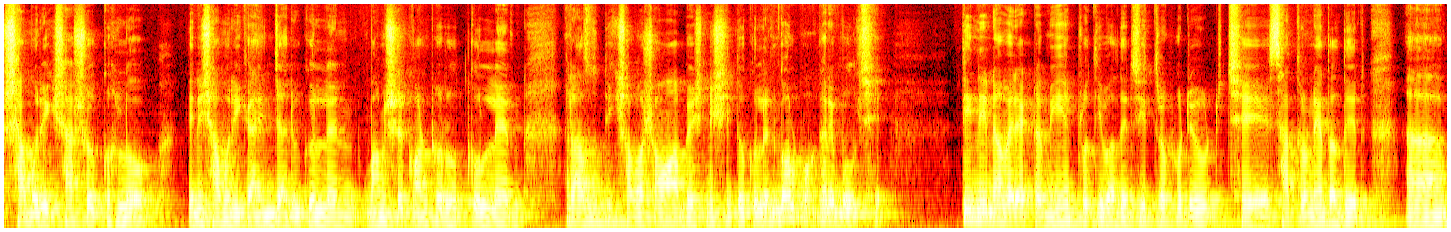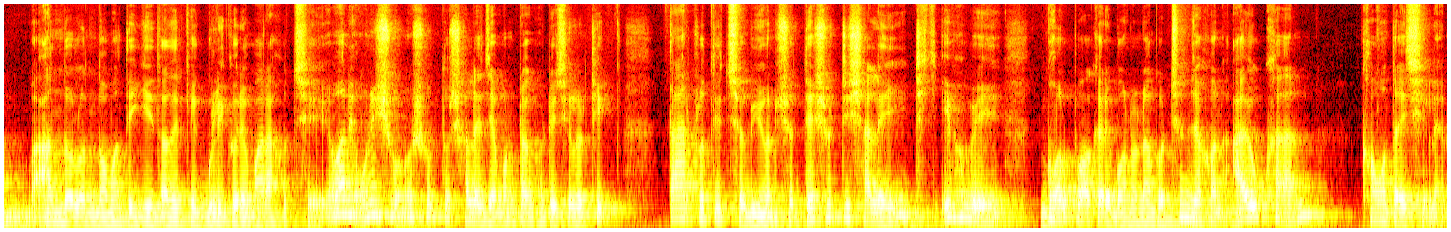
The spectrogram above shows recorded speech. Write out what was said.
সামরিক শাসক হলো। তিনি সামরিক আইন জারি করলেন, মানুষের কণ্ঠরোধ করলেন, রাজনৈতিক সভা সমাবেশ নিষিদ্ধ করলেন, গল্প আকারে বলছে। তিনি নামের একটা মেয়ের প্রতিবাদের চিত্র ফুটে উঠছে। ছাত্র নেতাদের আন্দোলন দমাতে গিয়ে তাদেরকে গুলি করে মারা হচ্ছে। মানে উনিশশো উনসত্তর সালে যেমনটা ঘটেছিল, ঠিক তার প্রতিচ্ছবি উনিশশো তেষট্টি সালেই ঠিক এভাবে গল্প আকারে বর্ণনা করছেন যখন আয়ুব খান ক্ষমতায় ছিলেন।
